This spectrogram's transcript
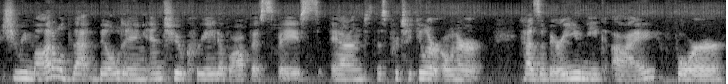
she remodeled that building into creative office space. And this particular owner has a very unique eye for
